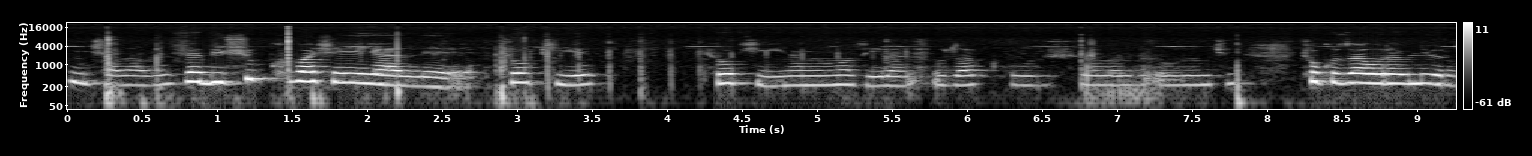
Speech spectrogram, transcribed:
İnşallah alırız. Ve düşük kuba şeyi geldi. Çok iyi. Çok iyi. inanılmaz iyi. Ben uzak vuruşuyor olduğum için çok uzağa vurabiliyorum.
